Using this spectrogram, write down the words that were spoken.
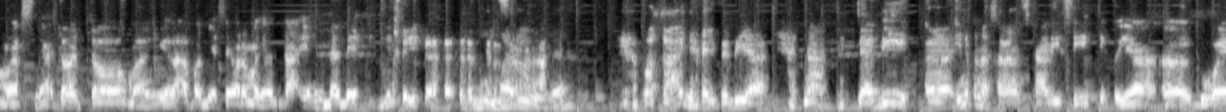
Mas nggak cocok, manggil apa biasanya orang manggil Kak ya udah deh gitu ya. Bung Mario ya. Makanya itu dia. Nah, jadi uh, ini penasaran sekali sih gitu ya. Uh, gue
